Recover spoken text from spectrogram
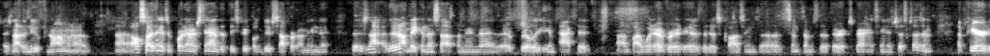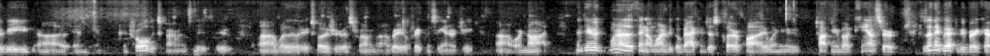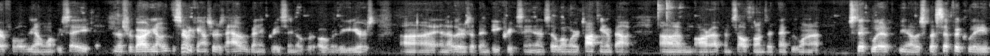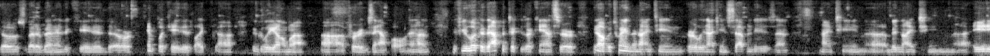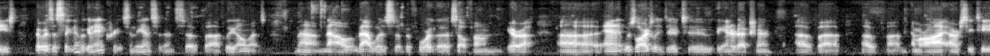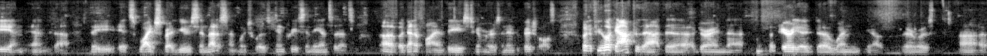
is not a new phenomenon. Uh, also, I think it's important to understand that these people do suffer. I mean, there's not they're not making this up. I mean, they're, they're really impacted um, by whatever it is that is causing the symptoms that they're experiencing. It just doesn't appear to be uh, in, in, controlled experiments due to uh, whether the exposure is from uh, radio frequency energy uh, or not. And David, one other thing I wanted to go back and just clarify when you're talking about cancer, because I think we have to be very careful, you know, what we say in this regard. You know, certain cancers have been increasing over over the years, uh, and others have been decreasing. And so when we're talking about um, RF and cell phones, I think we want to stick with, you know, specifically those that have been indicated or implicated, like uh, glioma, uh, for example. And if you look at that particular cancer, you know, between the 19 early 1970s and 19 uh, mid 1980s, there was a significant increase in the incidence of uh, gliomas. now that was before the cell phone era, uh, and it was largely due to the introduction of uh, of um, MRI, or CT, and and uh, the its widespread use in medicine, which was increasing the incidence of identifying these tumors in individuals. But if you look after that, uh, during the, the period uh, when you know there was uh,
